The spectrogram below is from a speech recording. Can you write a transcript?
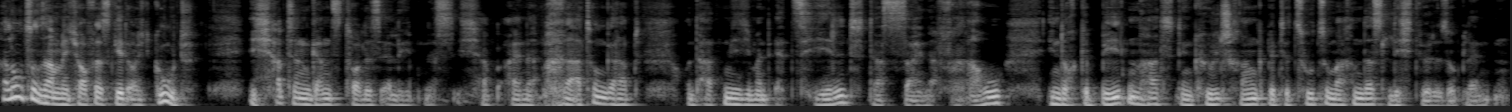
Hallo zusammen, ich hoffe, es geht euch gut. Ich hatte ein ganz tolles Erlebnis. Ich habe eine Beratung gehabt und hat mir jemand erzählt, dass seine Frau ihn doch gebeten hat, den Kühlschrank bitte zuzumachen, das Licht würde so blenden.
